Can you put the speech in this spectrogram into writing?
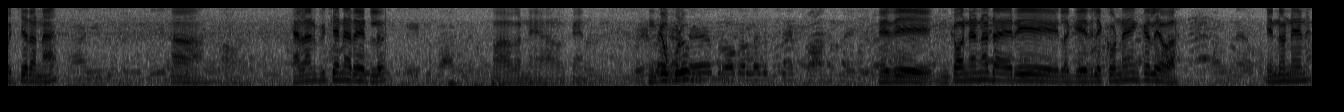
వచ్చారన్నా? ఎలా అనిపించాయి రేట్లు? బాగున్నాయా? ఓకే అండి ఇంకా ఇప్పుడు? ఇది ఇంకా ఉన్నాయన్నా డైరీ? ఇలా గేదెలు ఎక్కువ ఉన్నాయి? ఇంకా లేవా? ఎన్ని ఉన్నాయన్నా?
